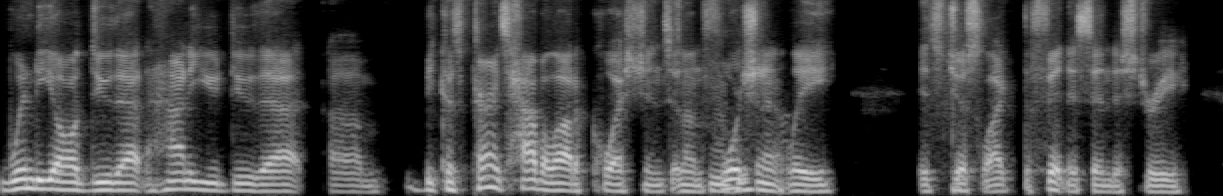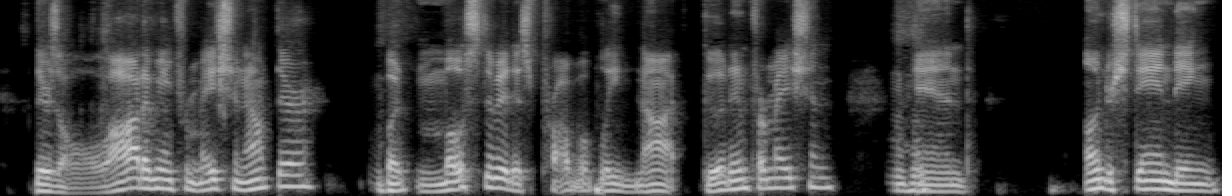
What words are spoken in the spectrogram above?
When do y'all do that? How do you do that? Um, because parents have a lot of questions, and mm-hmm. unfortunately, mm-hmm. it's just like the fitness industry. There's a lot of information out there, mm-hmm. but most of it is probably not good information. Mm-hmm. And understanding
